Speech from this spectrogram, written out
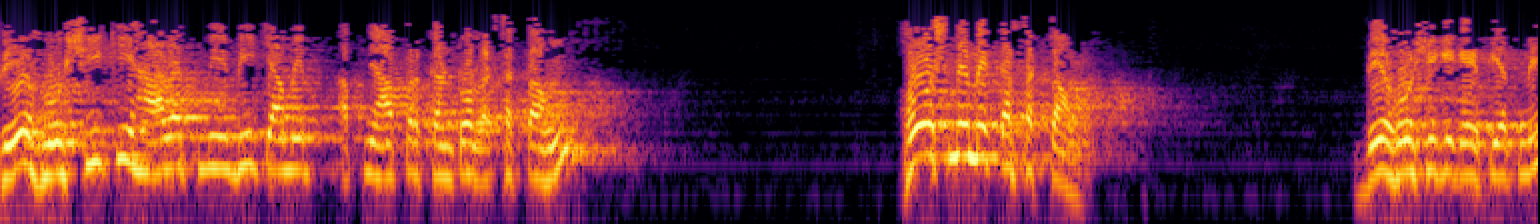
بے ہوشی کی حالت میں بھی کیا میں اپنے آپ پر کنٹرول رکھ سکتا ہوں؟ ہوش میں میں کر سکتا ہوں۔ بے ہوشی کی کیفیت میں۔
